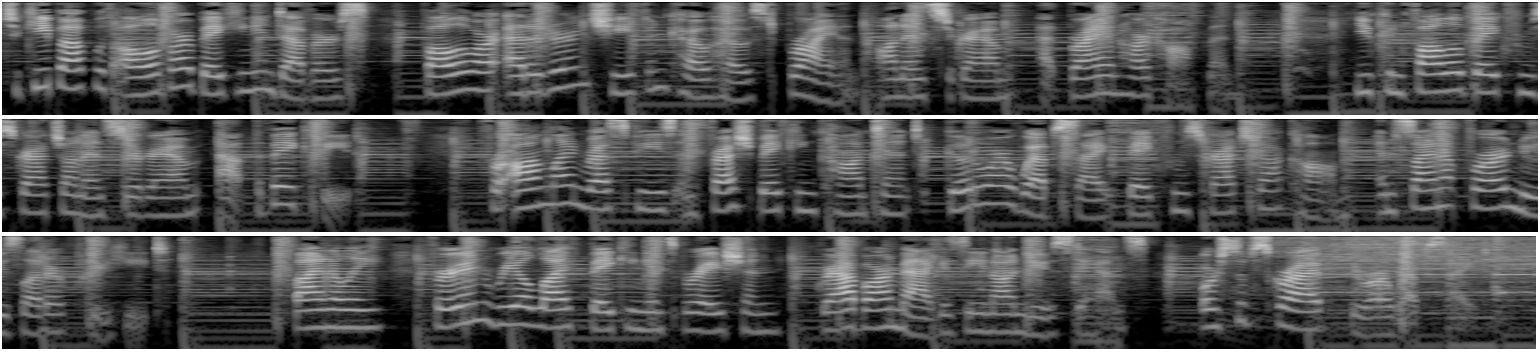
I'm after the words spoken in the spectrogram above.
To keep up with all of our baking endeavors, follow our editor in chief and co host, Brian, on Instagram at Brian Hart Hoffman. You can follow Bake from Scratch on Instagram at The Bake Feed. For online recipes and fresh baking content, go to our website, bakefromscratch.com, and sign up for our newsletter, Preheat. Finally, for in real life baking inspiration, grab our magazine on newsstands or subscribe through our website.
